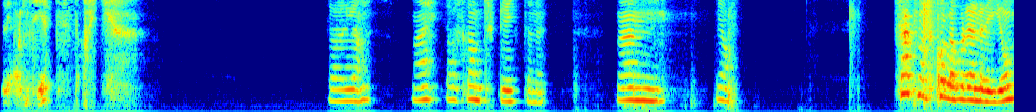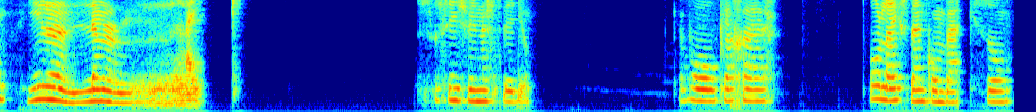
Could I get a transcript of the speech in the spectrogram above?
Jag är inte jättestark. Ja, ja. Nej, jag ska inte skryta nu. Men, ja. Tack för att du kollade på denna videon. Gillar den, lämna en like. Så syns vi i nästa video. Jag får kanske två likes för en comeback, så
